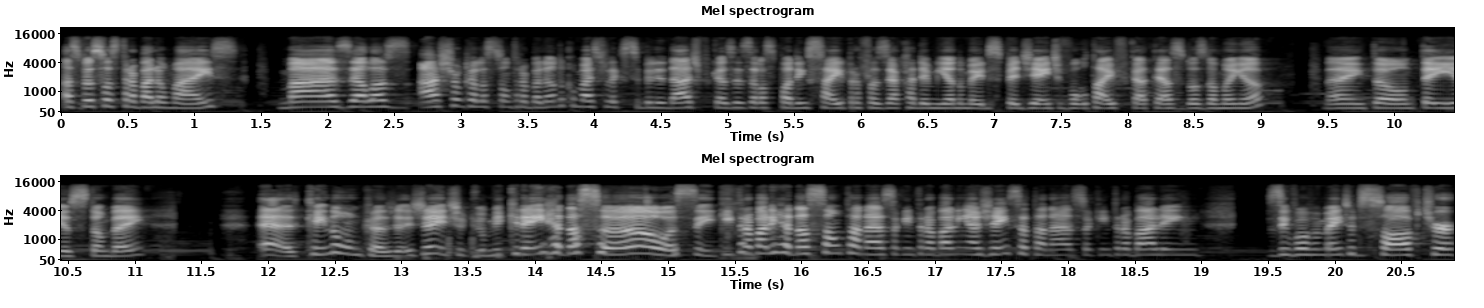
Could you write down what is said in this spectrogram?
As pessoas trabalham mais. Mas elas acham que elas estão trabalhando com mais flexibilidade, porque às vezes elas podem sair pra fazer academia no meio do expediente, voltar e ficar até as duas da manhã, né? Então tem isso também. É, quem nunca? Gente, eu me criei em redação, assim. Quem trabalha em redação tá nessa, quem trabalha em agência tá nessa, quem trabalha em desenvolvimento de software.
